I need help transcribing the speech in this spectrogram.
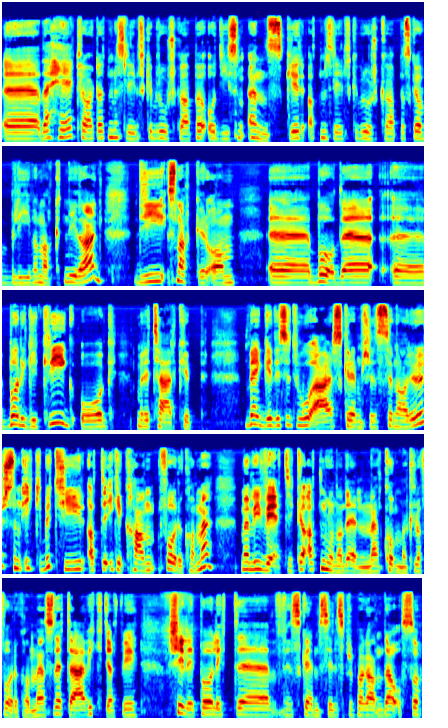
Eh, det er helt klart at Muslimske brorskapet og de som ønsker at Muslimske brorskapet skal bli ved makten i dag, de snakker om eh, både eh, borgerkrig og militærkupp. Begge disse to er skremselsscenarioer, som ikke betyr at det ikke kan forekomme, men vi vet ikke at noen av delene kommer til å forekomme. Så dette er viktig at vi skiller på litt skremselspropaganda også.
